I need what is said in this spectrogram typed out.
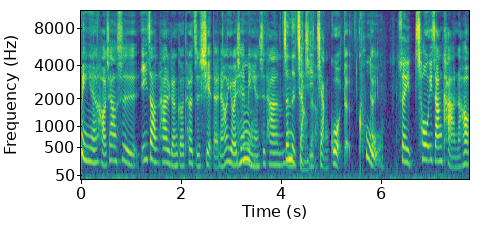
名言好像是依照他的人格特质写的，然后有一些名言是他真的讲讲过的，酷。所以抽一张卡，然后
